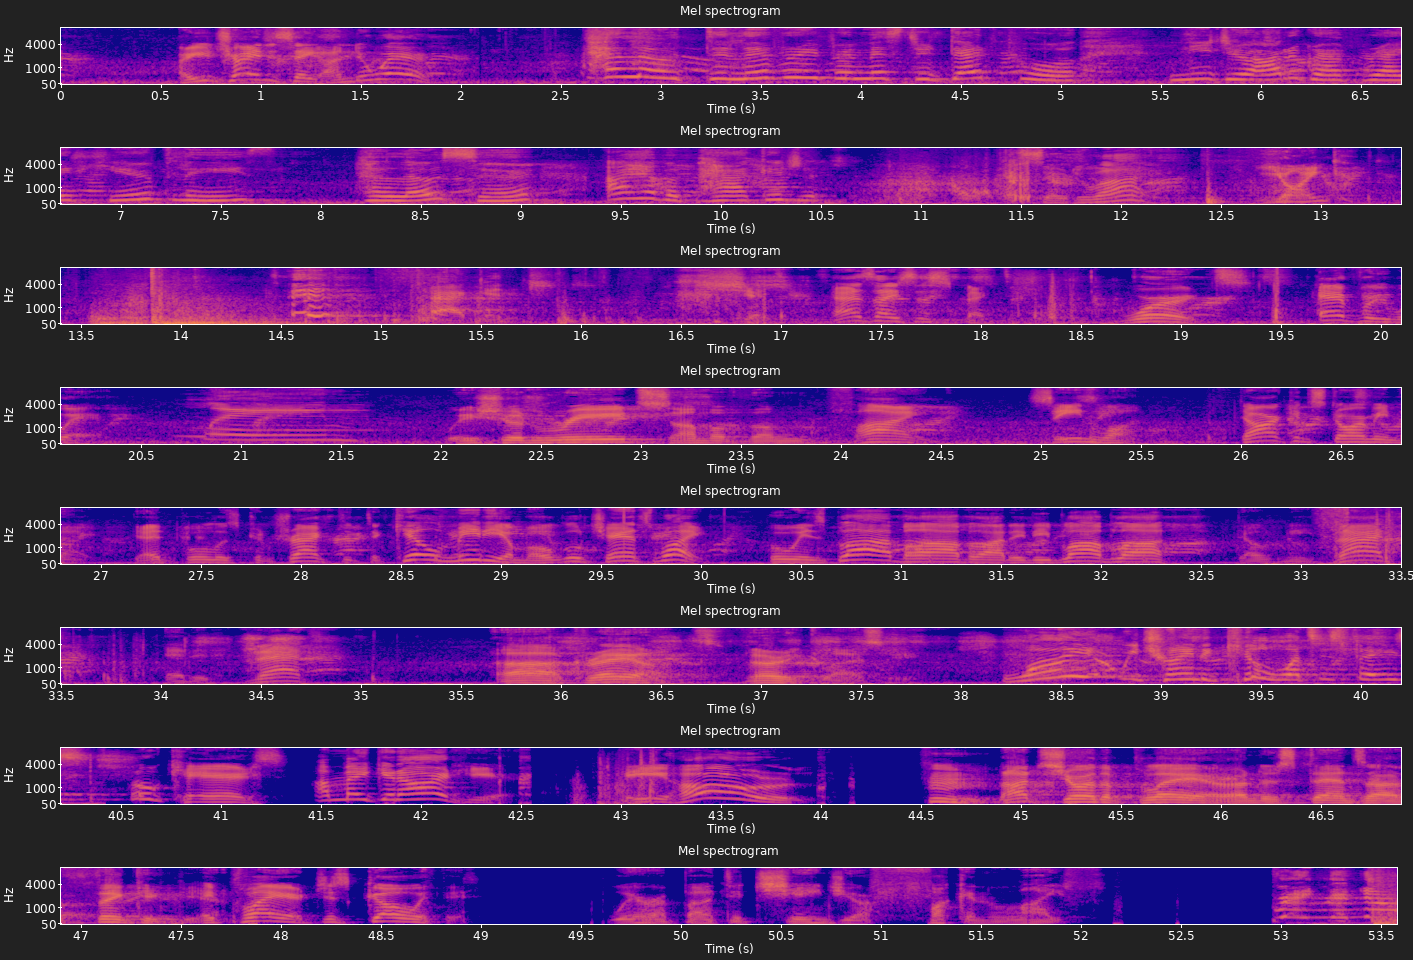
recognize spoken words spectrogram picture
Are you trying to say underwear? hello, delivery for Mr. Deadpool. Need your autograph right here, please. Hello, sir. I have a package. So do I. Yoink. As I suspected. Words. Everywhere. Lame. We should read some of them. Fine. Scene one. Dark and stormy night. Deadpool is contracted to kill media mogul Chance White, who is blah blah blah dee blah blah. Don't need that. Edit that. Ah, crayons. Very classy. Why are we trying to kill what's his face? Who cares? I'm making art here. Behold! Hmm, not sure the player understands our thinking yet. Hey, player, just go with it. We're about to change your fucking life. Bring the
